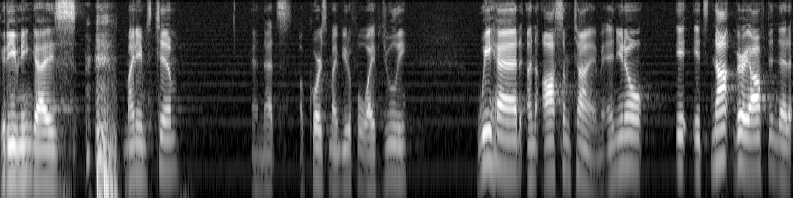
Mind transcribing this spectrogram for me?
Good evening, guys. my name's Tim, and that's, of course, my beautiful wife, Julie. We had an awesome time. And you know, it, it's not very often that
